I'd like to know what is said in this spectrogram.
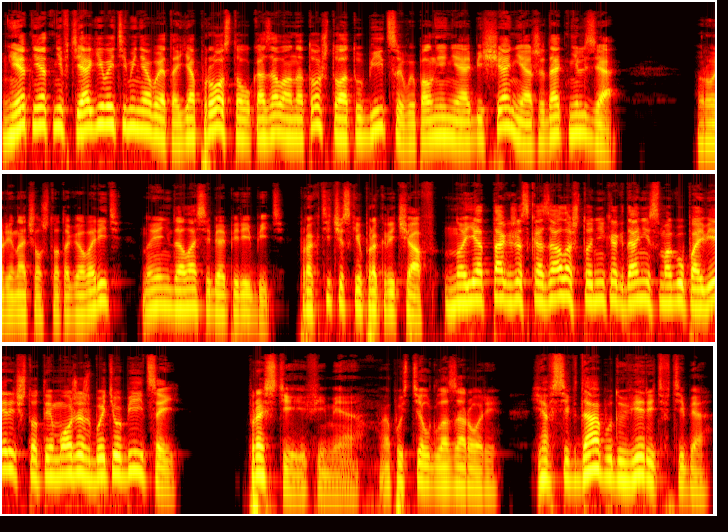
«Нет-нет, не втягивайте меня в это, я просто указала на то, что от убийцы выполнения обещаний ожидать нельзя». Рори начал что-то говорить, но я не дала себя перебить, практически прокричав «Но я также сказала, что никогда не смогу поверить, что ты можешь быть убийцей!» «Прости, Ефимия», — опустил глаза Рори. «Я всегда буду верить в тебя».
